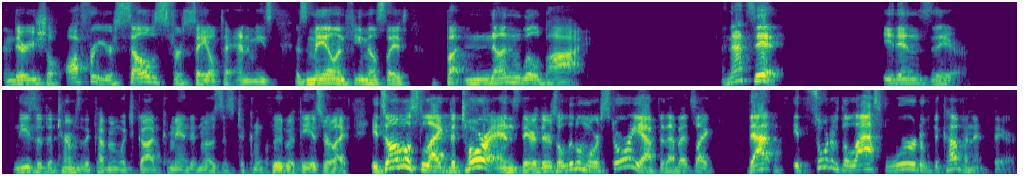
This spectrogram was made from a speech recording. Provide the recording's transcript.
And there you shall offer yourselves for sale to enemies as male and female slaves, but none will buy. And that's it. It ends there. These are the terms of the covenant which God commanded Moses to conclude with the Israelites. It's almost like the Torah ends there. There's a little more story after that, but it's like that, it's sort of the last word of the covenant there.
